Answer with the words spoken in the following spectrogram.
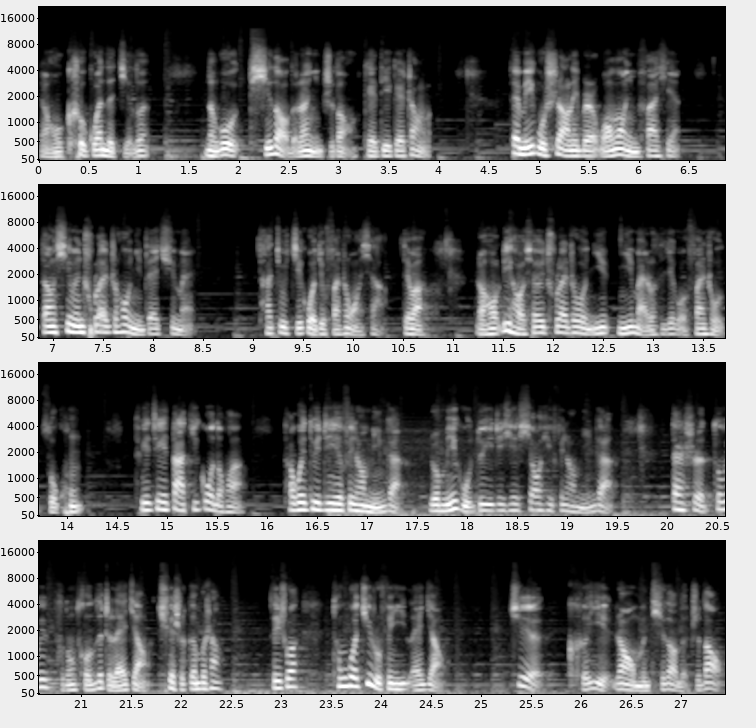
然后客观的结论，能够提早的让你知道该跌该涨了。在美股市场里边，往往你们发现，当新闻出来之后，你再去买。它就结果就反手往下，对吧？然后利好消息出来之后，你你买入它，结果反手做空。所以这些大机构的话，它会对这些非常敏感。比如美股对于这些消息非常敏感，但是作为普通投资者来讲，确实跟不上。所以说，通过技术分析来讲，这可以让我们提早的知道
